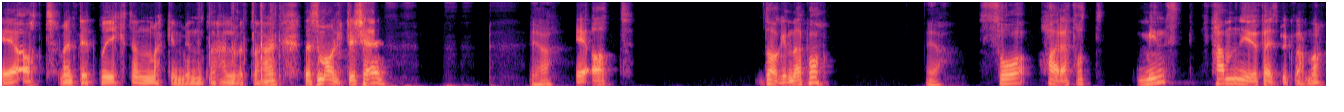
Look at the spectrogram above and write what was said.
er at Vent litt, nå gikk den Mac-en min til helvete her. Det som alltid skjer, Ja. er at dagen derpå Ja. så har jeg fått minst fem nye Facebook-venner.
